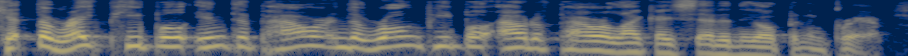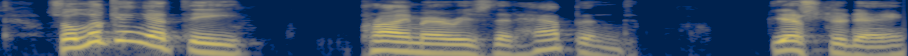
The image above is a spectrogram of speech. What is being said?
get the right people into power and the wrong people out of power, like I said in the opening prayer. So, looking at the primaries that happened yesterday,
